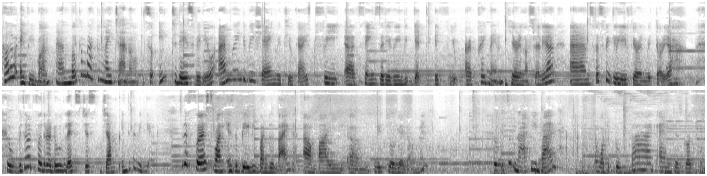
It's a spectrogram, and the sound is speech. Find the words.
Hello everyone and welcome back to my channel. So in today's video, I'm going to be sharing with you guys free uh, things that you're going to get if you are pregnant here in Australia and specifically if you're in Victoria. So without further ado, let's just jump into the video. So the first one is the baby bundle bag uh, by um, Victoria government. So it's a nappy bag a waterproof bag and it has got some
